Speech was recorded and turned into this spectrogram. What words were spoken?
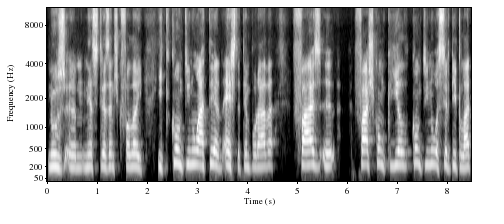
nos, um, nesses três anos que falei e que continua a ter esta temporada, faz, uh, faz com que ele continue a ser titular.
